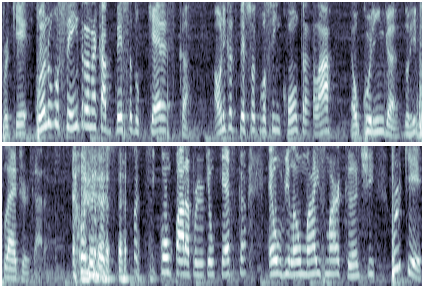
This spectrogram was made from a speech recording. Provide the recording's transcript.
Porque quando você entra na cabeça do Kefka, a única pessoa que você encontra lá é o Coringa do Heath Ledger, cara. É a única pessoa que se compara, porque o Kefka é o vilão mais marcante. Por quê?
